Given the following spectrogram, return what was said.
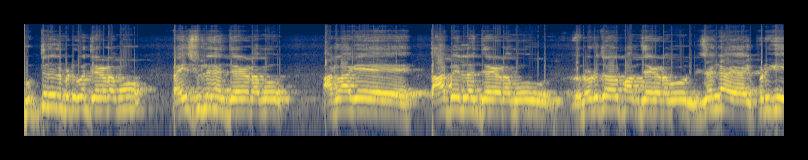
గుప్త పెట్టుకొని తిరగడము రైస్ మిల్లింగ్ అని తిరగడము అట్లాగే తాబేళ్ళు అని తిరగడము రోడ్డు తలపాలు తిరగడము నిజంగా ఇప్పటికీ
